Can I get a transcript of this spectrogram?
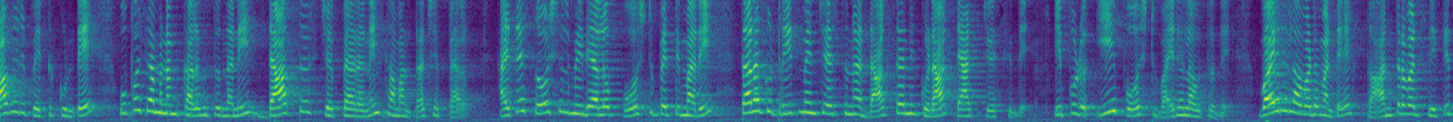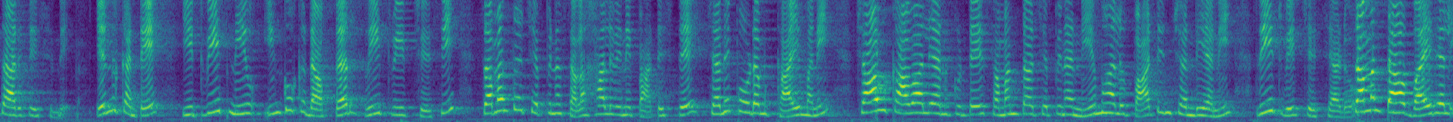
ఆవిరి పెట్టుకుంటే ఉపశమనం కలుగుతుందని డాక్టర్స్ చెప్పారని సమంత చెప్పారు. అయితే సోషల్ మీడియాలో పోస్ట్ పెట్టి మరీ తనకు ట్రీట్మెంట్ చేస్తున్న డాక్టర్ని కూడా ట్యాగ్ చేసింది. ఇప్పుడు ఈ పోస్ట్ వైరల్ అవుతుంది. వైరల్ అవ్వడం అంటే కాంట్రవర్సీకి దారితీసింది ఎందుకంటే ఈ ట్వీట్ని ఇంకొక డాక్టర్ రీట్వీట్ చేసి సమంత చెప్పిన సలహాలు విని పాటిస్తే చనిపోవడం ఖాయమని చావు కావాలి అనుకుంటే సమంత చెప్పిన నియమాలు పాటించండి అని రీట్వీట్ చేశాడు. సమంత వైరల్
